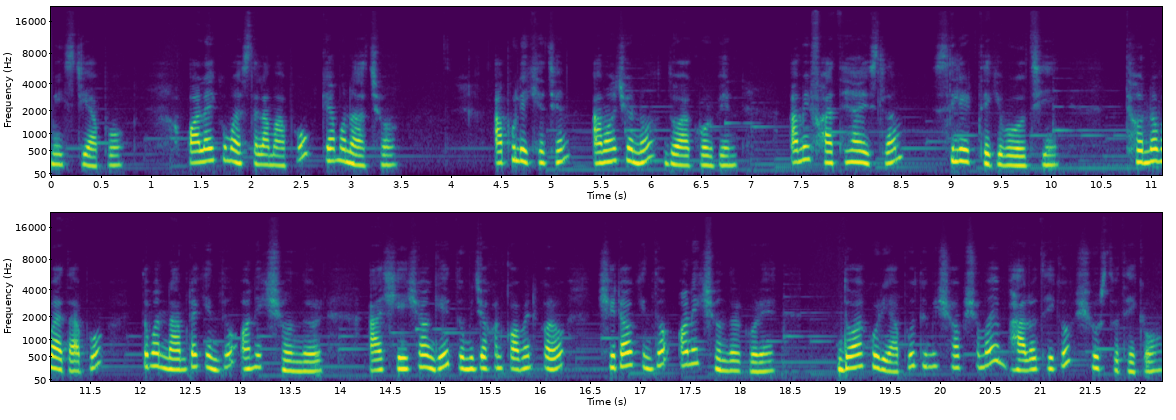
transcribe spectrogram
মিষ্টি আপু। ওয়ালাইকুম আসসালাম আপু, কেমন আছো? আপু লিখেছেন, আমার জন্য দোয়া করবেন। আমি ফাতেহা ইসলাম, সিলেট থেকে বলছি। ধন্যবাদ আপু, তোমার নামটা কিন্তু অনেক সুন্দর। আর সেই সঙ্গে তুমি যখন কমেন্ট করো, সেটাও কিন্তু অনেক সুন্দর করে। দোয়া করি আপু, তুমি সব সময় ভালো থেকো, সুস্থ থেকো।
